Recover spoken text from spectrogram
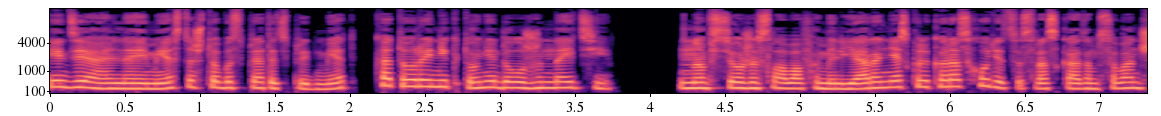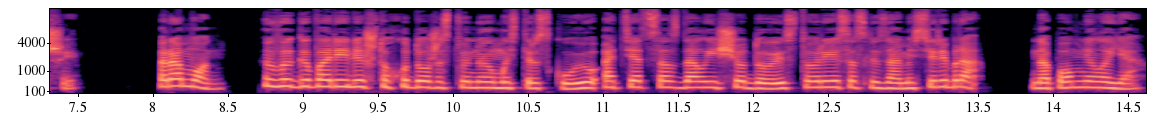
Идеальное место, чтобы спрятать предмет, который никто не должен найти. Но все же слова фамильяра несколько расходятся с рассказом Саванши. «Рамон, вы говорили, что художественную мастерскую отец создал еще до истории со слезами серебра», напомнила я.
